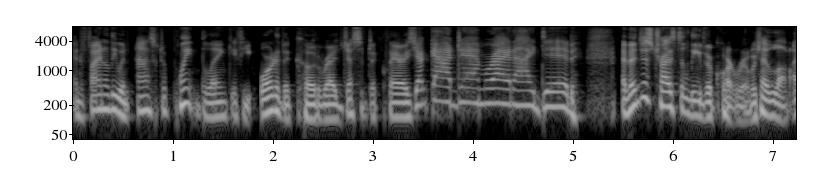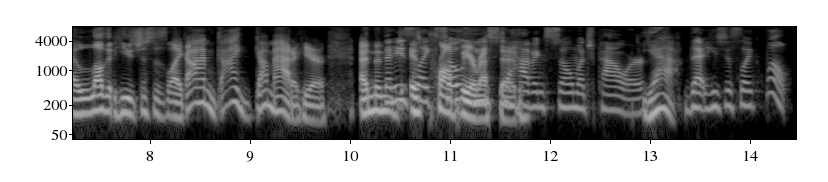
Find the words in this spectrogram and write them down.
And finally, when asked point blank if he ordered the code red, Jessup declares, You're goddamn right, I did. And then just tries to leave the courtroom, which I love. I love that he's just as like, I'm I, I'm out of here. And then That he's is like so promptly used arrested. to having so much power yeah. that he's just like, well,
